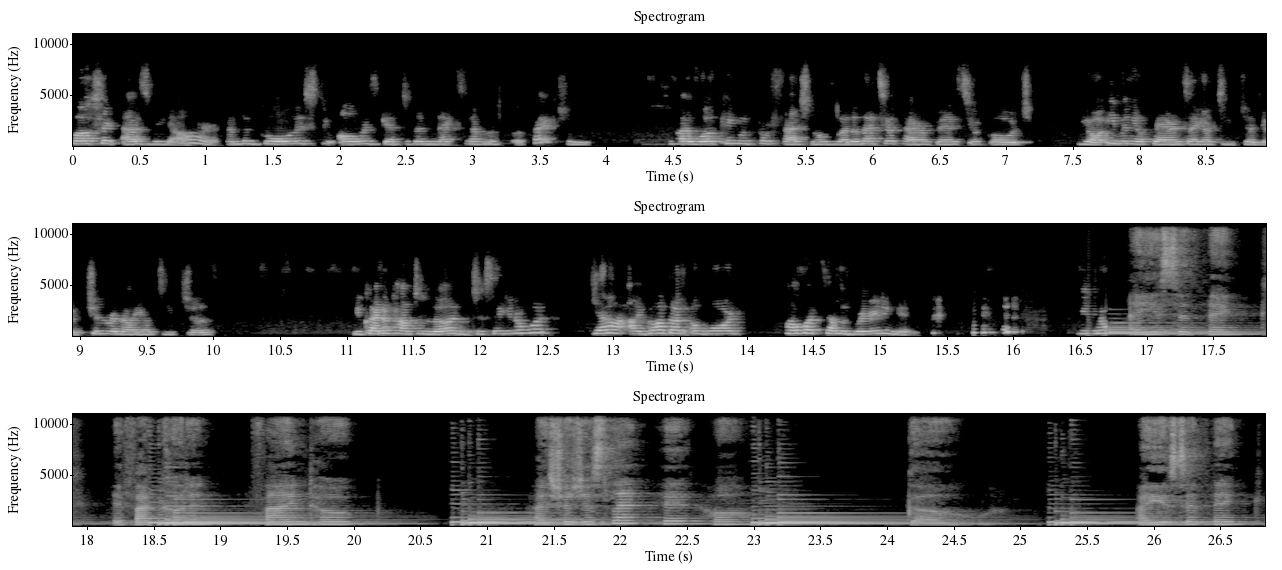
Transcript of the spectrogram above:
perfect as we are and the goal is to always get to the next level of perfection by working with professionals whether that's your therapist your coach your even your parents are your teachers your children are your teachers you kind of have to learn to say you know what yeah i got that award how about celebrating it you know i used to think if i couldn't find hope i should just let it all go i used to think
